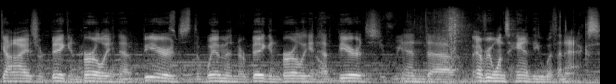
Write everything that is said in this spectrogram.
Guys are big and burly and have beards, the women are big and burly and have beards, and uh, everyone's handy with an axe.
